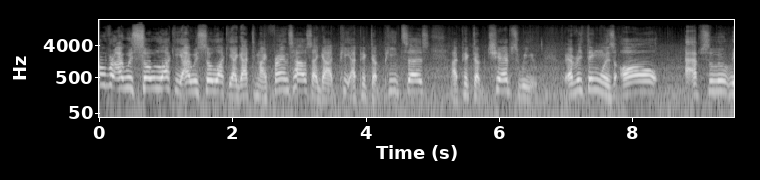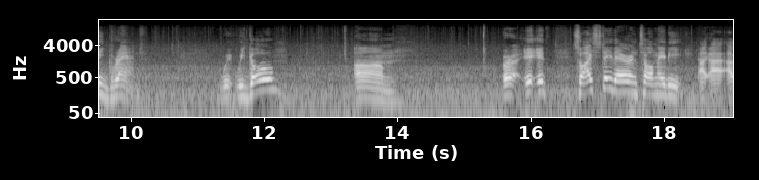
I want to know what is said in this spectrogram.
over. I was so lucky. I was so lucky. I got to my friend's house. I got I picked up pizzas. I picked up chips. We everything was all absolutely grand. We we go um or it, it so I stay there until maybe I, I,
